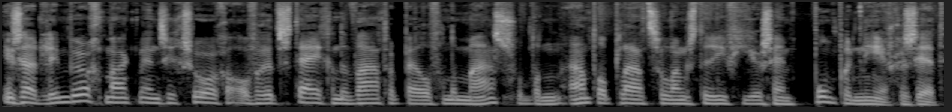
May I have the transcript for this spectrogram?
In Zuid-Limburg maakt men zich zorgen over het stijgende waterpeil van de Maas. Op een aantal plaatsen langs de rivier zijn pompen neergezet.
